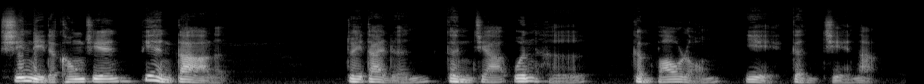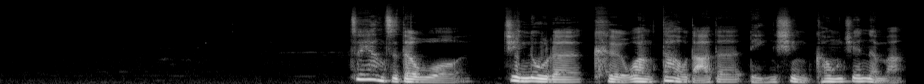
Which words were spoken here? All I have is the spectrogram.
心里的空间变大了，对待人更加温和、更包容，也更接纳。这样子的我。进入了渴望到达的灵性空间了吗？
